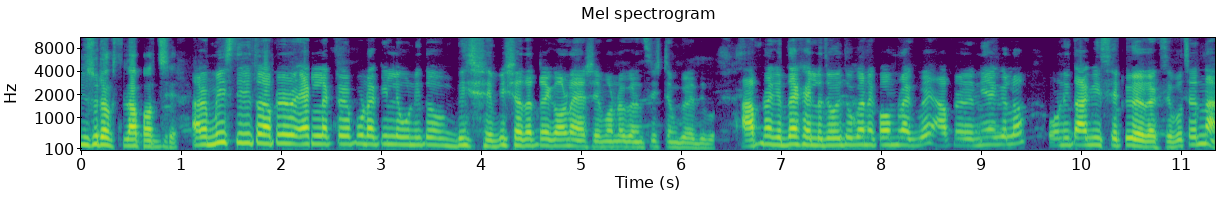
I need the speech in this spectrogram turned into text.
কিছুটা লাভ পাচ্ছে আর মিস্ত্রি তো আপনার এক লাখ টাকা প্রোডাক্ট কিনলে উনি তো বিশ বিশ হাজার টাকা অনায়াসে মনে করেন সিস্টেম করে দিব। আপনাকে দেখাইলো যে ওই দোকানে কম রাখবে আপনারা নিয়ে গেল উনি তো আগেই সেট করে রাখছে বুঝছেন না।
